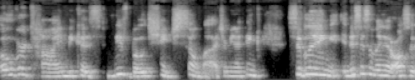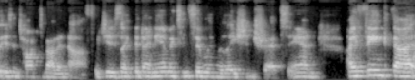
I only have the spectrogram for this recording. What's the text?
over time because we've both changed so much. I mean, I think sibling, this is something that also isn't talked about enough, which is like the dynamics in sibling relationships. And I think that,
